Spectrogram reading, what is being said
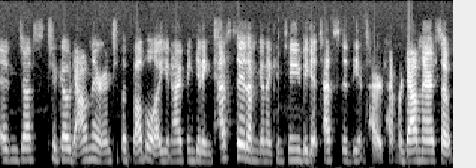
and just to go down there into the bubble. You know, I've been getting tested. I'm going to continue to get tested the entire time we're down there. So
